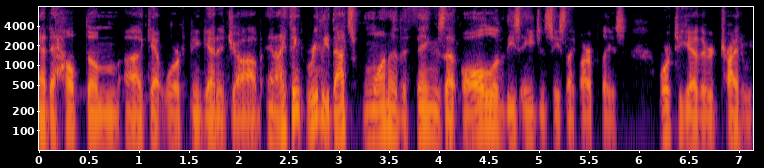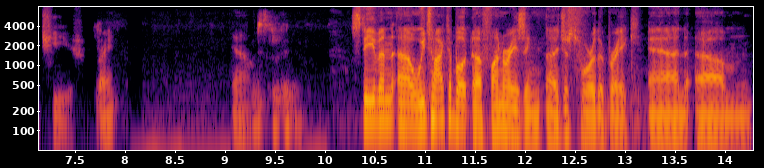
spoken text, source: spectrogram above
and to help them uh, get work and get a job. And I think really that's one of the things that all of these agencies like our place work together to try to achieve, right? Yeah. Absolutely. Steven, uh, we talked about uh, fundraising uh, just before the break, and um,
